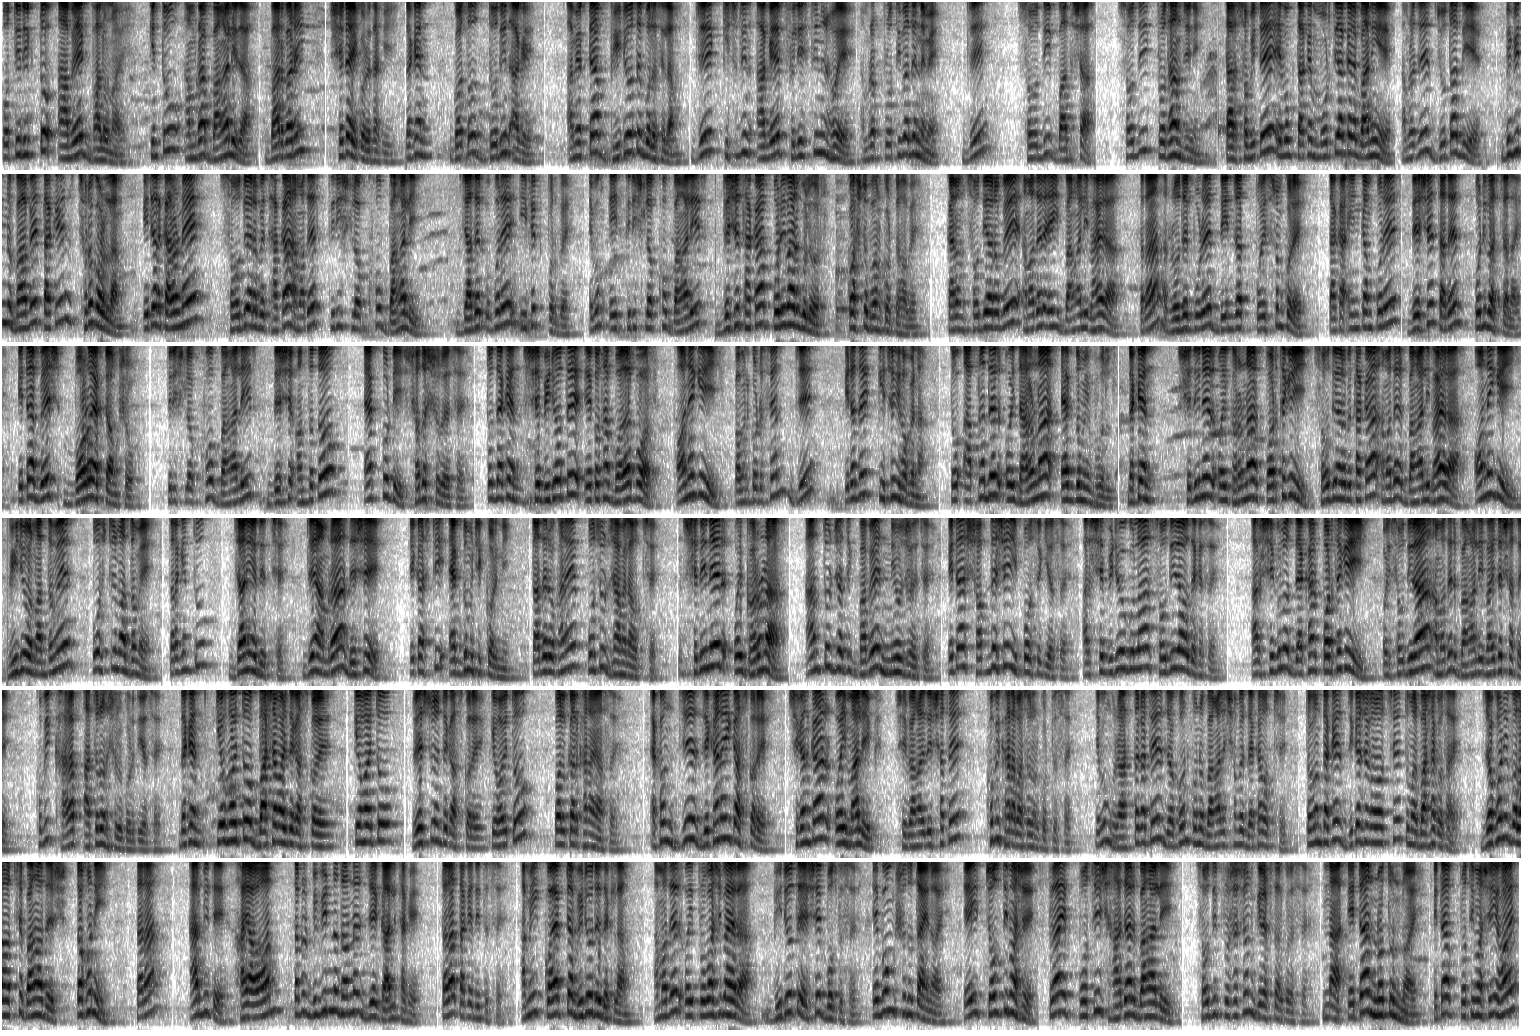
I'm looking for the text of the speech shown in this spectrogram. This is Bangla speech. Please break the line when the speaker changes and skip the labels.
অতিরিক্ত আবেগ ভালো নয়। কিন্তু আমরা বাঙালিরা বারবারই সেটাই করে থাকি। দেখেন, গত দুদিন আগে আমি একটা ভিডিওতে বলেছিলাম যে কিছুদিন আগে ফিলিস্তিনের হয়ে আমরা প্রতিবাদে নেমে যে সৌদি বাদশাহ, সৌদি প্রধান যিনি, তার ছবিতে এবং তাকে মূর্তি আকারে বানিয়ে আমরা যে জুতা দিয়ে বিভিন্নভাবে তাকে ছোট করলাম। এটার কারণে সৌদি আরবে থাকা আমাদের তিরিশ লক্ষ বাঙালি যাদের উপরে ইফেক্ট পড়বে এবং এই তিরিশ লক্ষ বাঙালির দেশে থাকা পরিবারগুলোর কষ্ট বহন করতে হবে। কারণ সৌদি আরবে আমাদের এই বাঙালি ভাইরা তারা রোদে পুড়ে দিনরাত পরিশ্রম করে টাকা ইনকাম করে দেশে তাদের পরিবার চালায়। এটা বেশ বড় একটা অংশ। তিরিশ লক্ষ বাঙালির দেশে অন্তত এক কোটি সদস্য রয়েছে। তো দেখেন, সে ভিডিওতে কথা বলার পর অনেকেই কমেন্ট করেছেন যে এটাতে কিছুই হবে না। তো আপনাদের ওই ধারণা একদমই ভুল। দেখেন সেদিনের ওই ঘটনার পর থেকেই সৌদি আরবে থাকা আমাদের বাঙালি ভাইয়েরা অনেকেই ভিডিওর মাধ্যমে, পোস্টের মাধ্যমে তারা কিন্তু জানিয়ে দিচ্ছে যে আমরা দেশে এই কাজটি একদমই ঠিক করিনি। তাদের ওখানে প্রচুর ঝামেলা হচ্ছে। সেদিনের ওই ঘটনা আন্তর্জাতিকভাবে নিউজ হয়েছে। এটা সব দেশেই পৌঁছে গিয়েছে। আর সে ভিডিওগুলো সৌদিরাও দেখেছে। আর সেগুলো দেখার পর থেকেই ওই সৌদিরা আমাদের বাঙালি ভাইদের সাথে খুবই খারাপ আচরণ শুরু করে দিয়েছে। দেখেন, কেউ হয়তো বাসা বাড়িতে কাজ করে কেউ হয়তো রেস্টুরেন্টে কাজ করে, কেউ হয়তো কলকারখানায় আছে। এখন যে যেখানেই কাজ করে, সেখানকার ওই মালিক সেই বাঙালিদের সাথে খুবই খারাপ আচরণ করতেছে এবং রাস্তাঘাটে যখন কোনো বাঙালির সঙ্গে দেখা হচ্ছে, তখন তাকে জিজ্ঞাসা করা হচ্ছে, তোমার বাসা কোথায়? যখনই বলা হচ্ছে বাংলাদেশ, তখনই তারা আরবিতে হায়াওয়ান তারপর বিভিন্ন ধরনের যে গালি থাকে, তারা তাকে দিতেছে। আমি কয়েকটা ভিডিওতে দেখলাম। আমাদের ওই প্রবাসী ভাইয়েরা ভিডিওতে এসে বলতেছে, এবং শুধু তাই নয়, এই চলতি মাসে প্রায় পঁচিশ হাজার বাঙালি সৌদি প্রশাসন গ্রেফতার করেছে। না, এটা নতুন নয়। এটা প্রতি মাসেই হয়,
